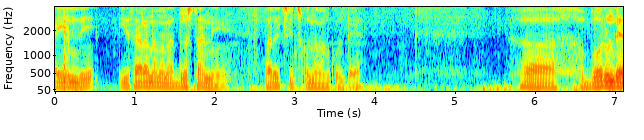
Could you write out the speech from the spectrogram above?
అయింది ఈసారన్న మన అదృష్టాన్ని పరీక్షించుకుందాం అనుకుంటే బోరుండే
